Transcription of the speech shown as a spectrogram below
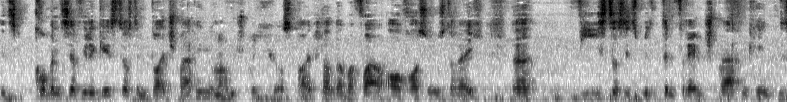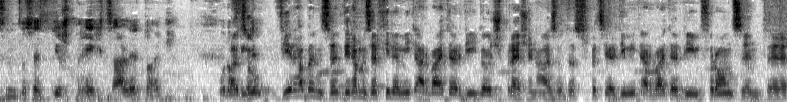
Jetzt kommen sehr viele Gäste aus dem deutschsprachigen Raum, mhm. sprich aus Deutschland, aber auch aus Österreich. Äh, wie ist das jetzt mit den Fremdsprachenkenntnissen? Das heißt, ihr sprecht alle Deutsch? Oder also viele? wir haben, sehr, wir haben sehr viele Mitarbeiter, die Deutsch sprechen. Also das speziell die Mitarbeiter, die im Front sind. Äh,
